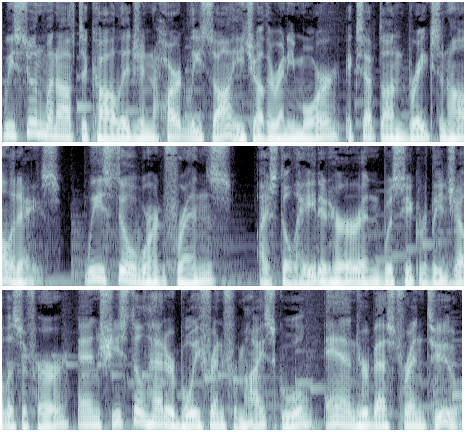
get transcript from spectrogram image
We soon went off to college and hardly saw each other anymore, except on breaks and holidays. We still weren't friends, I still hated her and was secretly jealous of her, and she still had her boyfriend from high school and her best friend too.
